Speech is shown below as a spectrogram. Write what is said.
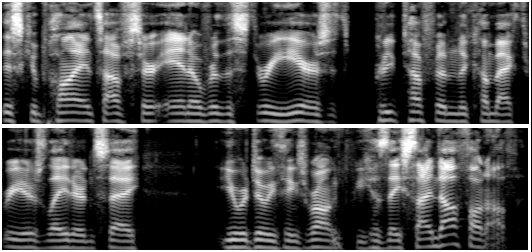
this compliance officer in over this three years. It's pretty tough for them to come back three years later and say you were doing things wrong because they signed off on all of it.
